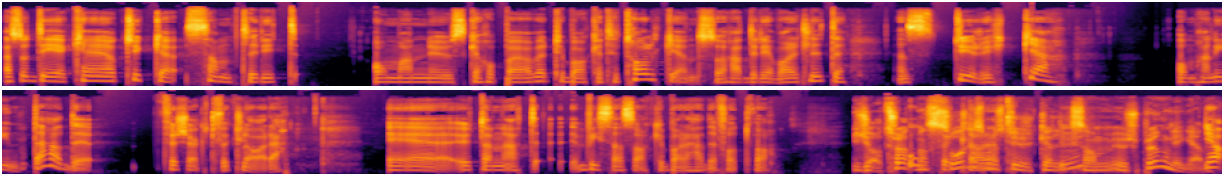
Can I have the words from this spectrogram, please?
alltså det kan jag tycka samtidigt, om man nu ska hoppa över tillbaka till tolken, så hade det varit lite en styrka om han inte hade försökt förklara. Eh, utan att vissa saker bara hade fått vara. Jag tror att man såg det som en styrka liksom, ursprungligen Ja.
